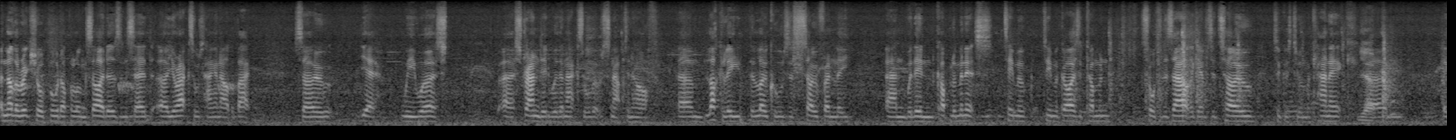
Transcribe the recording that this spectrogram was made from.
another rickshaw pulled up alongside us and said, uh, "Your axle's hanging out the back." So yeah, we were st- uh, stranded with an axle that was snapped in half. Um, luckily, the locals are so friendly, and within a couple of minutes, a team of team of guys had come and sorted us out. They gave us a tow, took us to a mechanic. Yeah. Um, they,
